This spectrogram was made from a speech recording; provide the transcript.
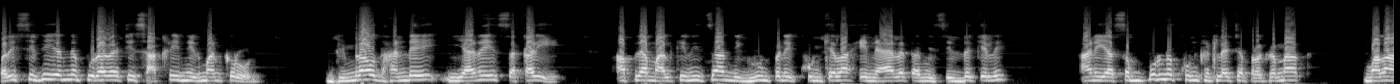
परिस्थितीजन्य पुराव्याची साखळी निर्माण करून भीमराव धांडे याने सकाळी आपल्या मालकिनीचा निघूनपणे खून केला हे न्यायालयात आम्ही सिद्ध केले. आणि या संपूर्ण खून खटल्याच्या प्रकरणात मला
